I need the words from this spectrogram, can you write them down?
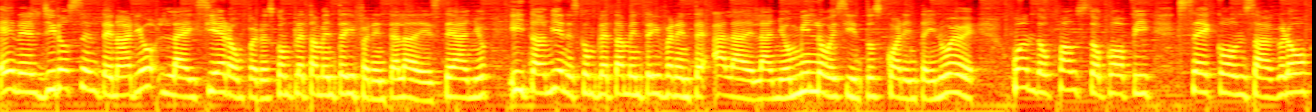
En el Giro Centenario la hicieron, pero es completamente diferente a la de este año y también es completamente diferente a la del año 1949, cuando Fausto Coppi se consagró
